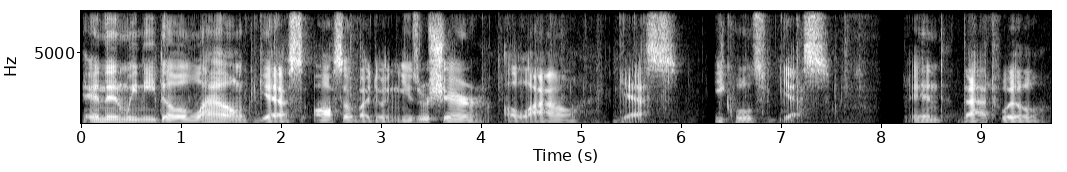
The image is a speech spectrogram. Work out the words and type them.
And then we need to allow guests also by doing user share allow guests equals yes. And that will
